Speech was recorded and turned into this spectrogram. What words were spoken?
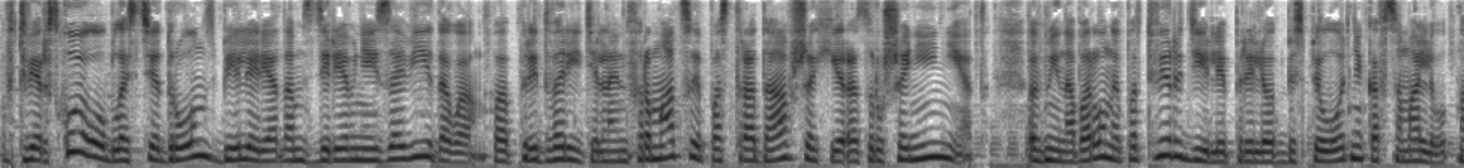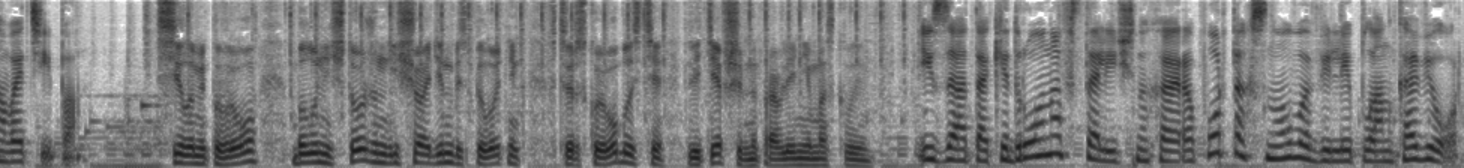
В Тверской области дрон сбили рядом с деревней Завидово. По предварительной информации, пострадавших и разрушений нет. В Минобороны подтвердили прилет беспилотников самолетного типа. Силами ПВО был уничтожен еще один беспилотник в Тверской области, летевший в направлении Москвы. Из-за атаки дронов в столичных аэропортах снова ввели план «Ковер».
